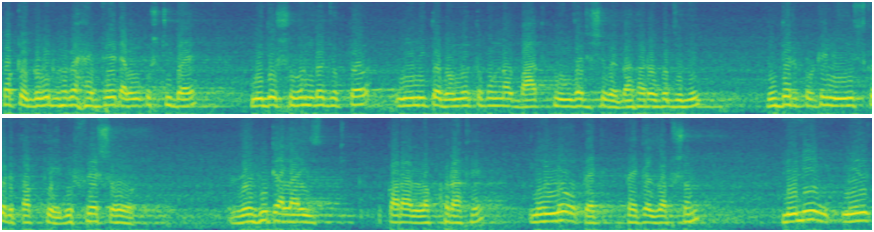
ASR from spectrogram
ত্বককে গভীরভাবে হাইড্রেট এবং পুষ্টি দেয়। মৃদু সুগন্ধযুক্ত, নিয়মিত বন্ধুত্বপূর্ণ বাথ ক্লিনজার হিসেবে ব্যবহার উপযোগী। দুধের প্রোটিন ইউজ করে ত্বককে রিফ্রেশ ও রেভিটালাইজ করার লক্ষ্য রাখে। মূল্য ও package option Lily milk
